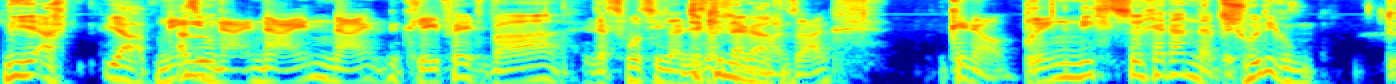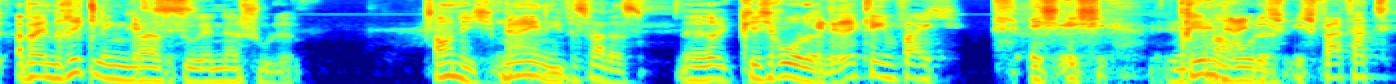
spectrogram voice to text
Nee, ach, ja. Nee, also, nein, nein, nein. Klefeld war, das muss ich an dieser Stelle mal sagen. Genau, bring nichts durcheinander, bitte. Entschuldigung. Aber in Ricklingen warst du in der Schule. Auch nicht. Nee, Nein. nee, was war das? Äh, Kirchrode. In Rickling war ich, ich, ich, Bremerode. nein, ich, ich war tat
